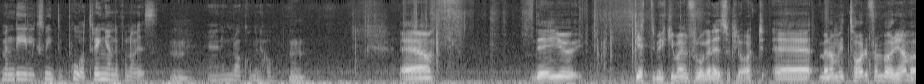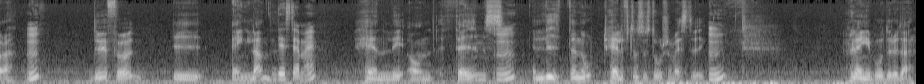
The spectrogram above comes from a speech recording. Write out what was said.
men det är liksom inte påträngande på något vis. Mm. Eh, Det är en bra kombination. Mm. Eh, det är ju jättemycket man vill fråga dig såklart. Eh, men om vi tar det från början bara. Mm, Du är född i England, det stämmer. Henley on Thames. Mm. En liten ort, hälften så stor som Västervik. Mm. Hur länge bodde du där?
